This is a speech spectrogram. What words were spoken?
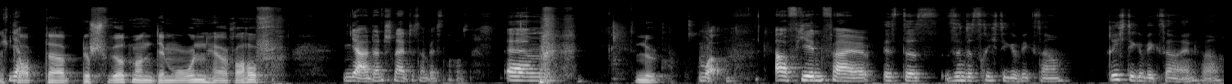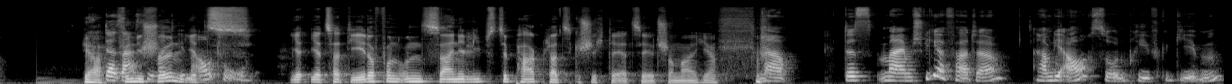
Ich ja. glaube, da beschwört man Dämonen herauf. Ja, dann schneid es am besten raus. Ähm, Nö. Wow. Auf jeden Fall ist das, sind das richtige Wichser. Richtige Wichser einfach. Ja, finde ich schön. Jetzt, Auto. Jetzt hat jeder von uns seine liebste Parkplatzgeschichte erzählt schon mal hier. Ja, das meinem Schwiegervater haben die auch so einen Brief gegeben.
